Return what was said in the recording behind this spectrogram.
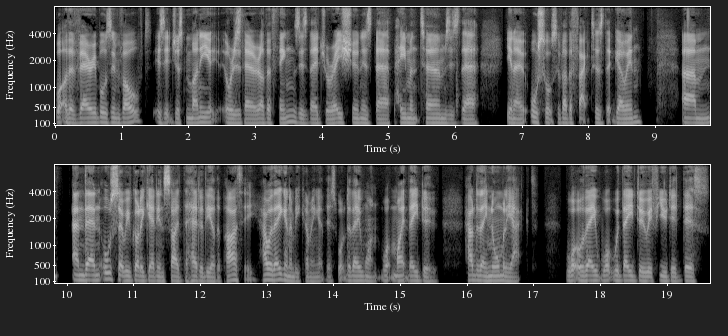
What are the variables involved? Is it just money or is there other things? Is there duration? Is there payment terms? Is there, you know, all sorts of other factors that go in? Um, and then also, we've got to get inside the head of the other party. How are they going to be coming at this? What do they want? What might they do? How do they normally act? What will they? What would they do if you did this?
